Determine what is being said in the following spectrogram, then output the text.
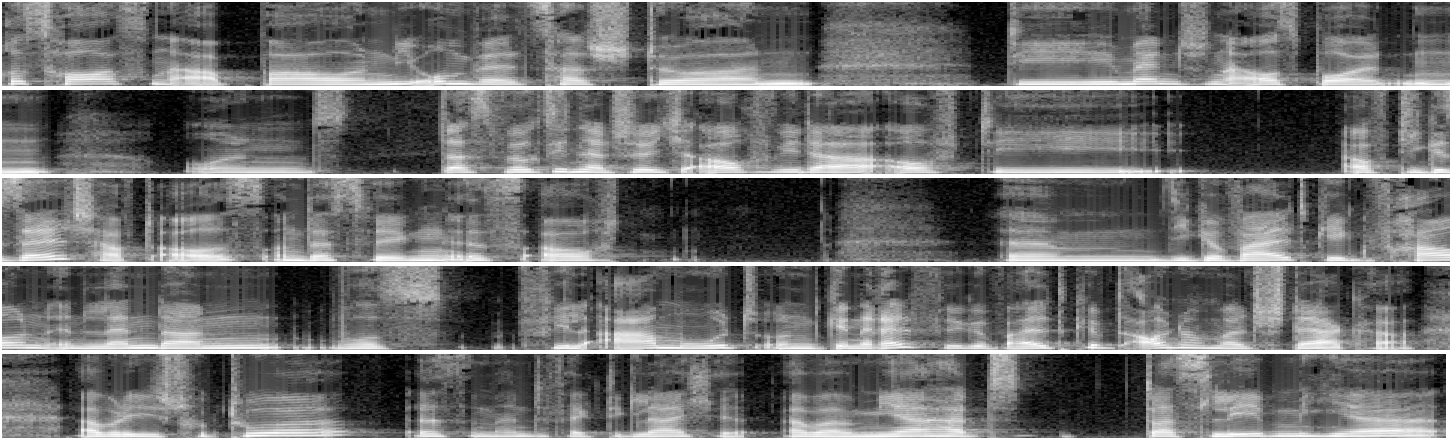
Ressourcen abbauen, die Umwelt zerstören, die Menschen ausbeuten. Und das wirkt sich natürlich auch wieder auf die, auf die Gesellschaft aus. Und deswegen ist auch ähm, die Gewalt gegen Frauen in Ländern, wo es viel Armut und generell viel Gewalt gibt, auch nochmal stärker. Aber die Struktur ist im Endeffekt die gleiche. Aber mir hat das Leben hier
